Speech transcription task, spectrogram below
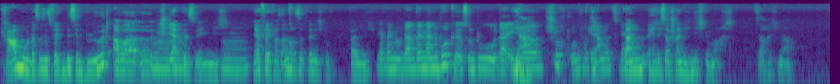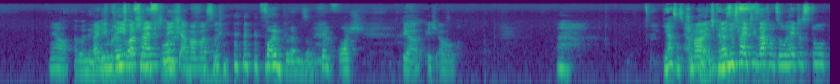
Graben und das ist jetzt vielleicht ein bisschen blöd, aber äh, Mhm. ich sterbe deswegen nicht. Mhm. Ja, vielleicht was anderes, als wenn ich, weiß nicht. Ja, wenn du dann, wenn da eine Brücke ist und du da irgendeine Schlucht Ja, runterstürzt. Ja, dann hätte ich es wahrscheinlich nicht gemacht, sag ich mal. Ja. Aber nee, Bei ich dem Reh wahrscheinlich nicht, aber was. Vollbremsung für den Frosch. ja, ich auch. Ja, es ist tricky. Aber ich kann das ist nicht halt die Sache, so hättest du,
